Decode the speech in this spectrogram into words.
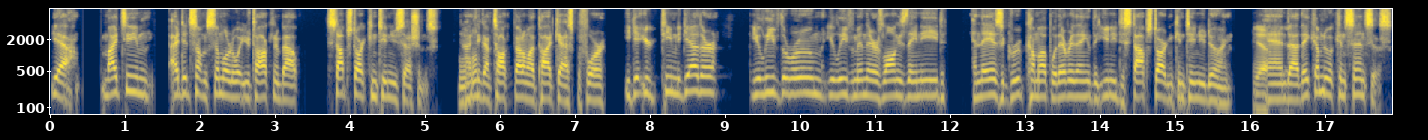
Yeah. My team, I did something similar to what you're talking about stop, start, continue sessions. And I think I've talked about on my podcast before. You get your team together, you leave the room, you leave them in there as long as they need, and they as a group come up with everything that you need to stop, start, and continue doing. yeah. And uh, they come to a consensus.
